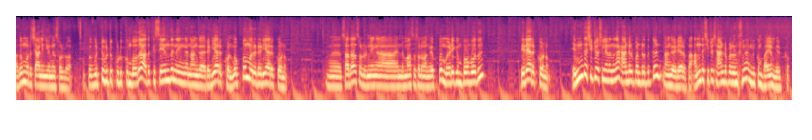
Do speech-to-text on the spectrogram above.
அதுவும் ஒரு சேலஞ்ச் என்ன சொல்லுவேன். இப்போ விட்டு விட்டு கொடுக்கும்போது அதுக்கு சேர்ந்து நீங்கள் நாங்கள் ரெடியாக இருக்கணும். எப்பவும் ஒரு ரெடியாக இருக்கணும். சதா சொல்கிறேன் நீங்கள் இந்த மாதம் சொல்லுவாங்க எப்போ மேடிக்கும் போகும்போது ரெடியாக இருக்கணும். எந்த சுச்சுவேஷனில் இருந்துங்க ஹேண்டில் பண்ணுறதுக்கு நாங்கள் ரெடியாக இருக்கோம். அந்த சுச்சுவேஷன் ஹேண்டில் பண்ணுறதுக்கு தான் எனக்கும் பயம் இருக்கும்.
